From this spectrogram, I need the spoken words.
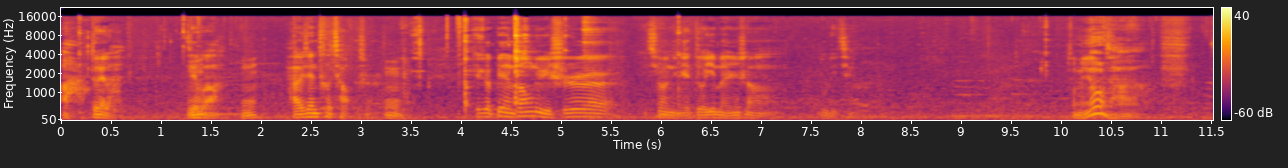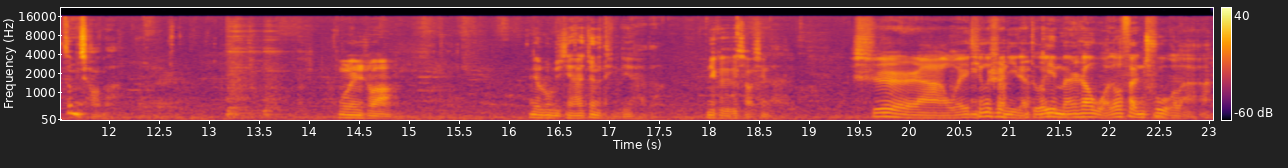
啊，对了，杰哥，嗯，还有一件特巧的事，嗯，这个辩方律师就你那得意门生陆立清。怎么又是他呀？这么巧呢？我跟你说啊，那陆立新还真的挺厉害的，你可得小心他。是啊，我一听是你的得意门生，我都犯怵了。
